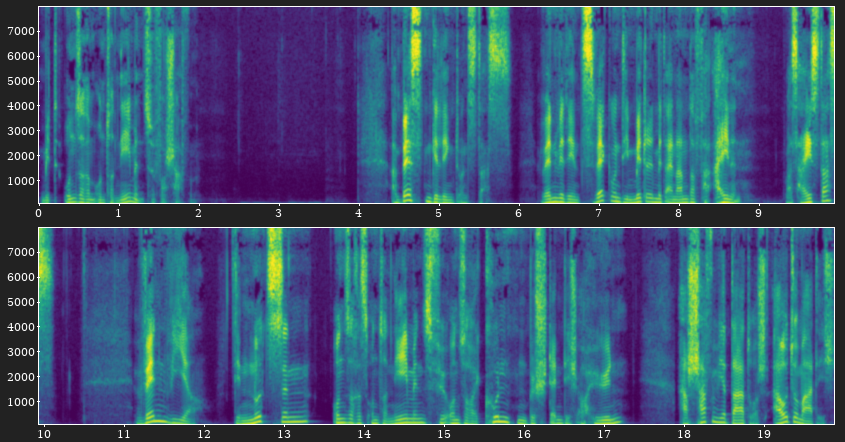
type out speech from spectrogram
mit unserem Unternehmen zu verschaffen. Am besten gelingt uns das, wenn wir den Zweck und die Mittel miteinander vereinen. Was heißt das? Wenn wir den Nutzen unseres Unternehmens für unsere Kunden beständig erhöhen, erschaffen wir dadurch automatisch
